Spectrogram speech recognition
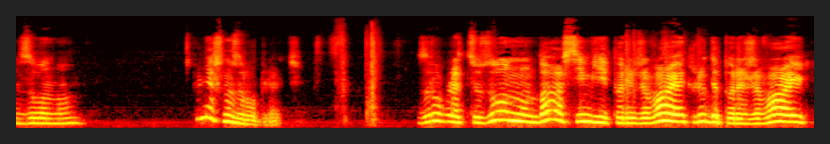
зону. Звісно, зроблять. Зроблять цю зону, да, сім'ї переживають, люди переживають,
